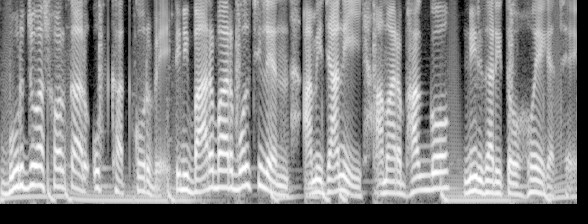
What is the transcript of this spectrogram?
বুর্জোয়া সরকার উৎখাত করবে। তিনি বারবার বলছিলেন, আমি জানি, আমার ভাগ্য নির্ধারিত হয়ে গেছে।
